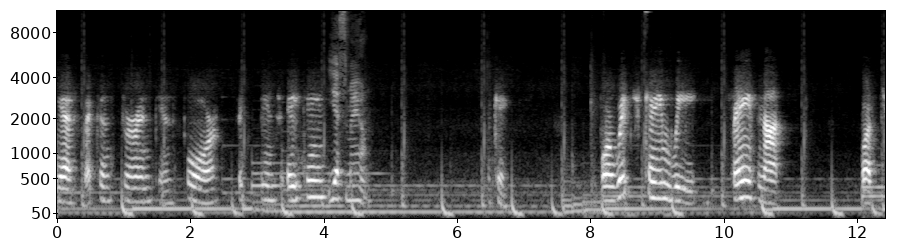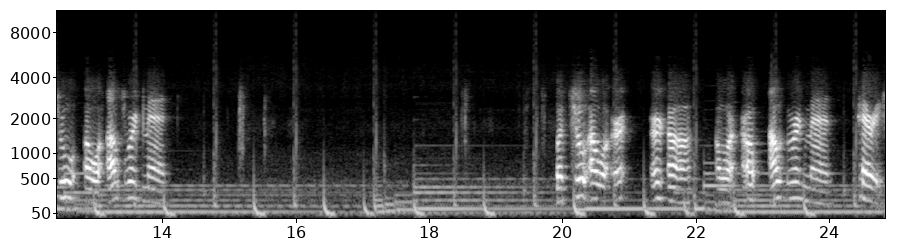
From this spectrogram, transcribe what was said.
Yes, Second Corinthians 4, 16 to 18. Yes, ma'am. Okay. For which came we, faint not, but through our outward man. But through our uh, our outward man perish.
